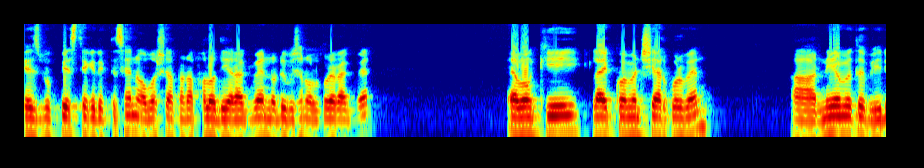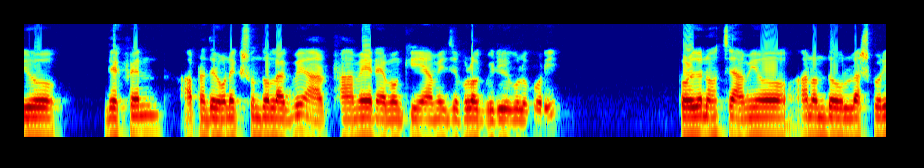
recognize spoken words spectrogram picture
ফেসবুক পেজ থেকে দেখতেছেন, অবশ্যই আপনারা ফলো দিয়ে রাখবেন নোটিফিকেশন অল করে রাখবেন, এবং কি লাইক কমেন্ট শেয়ার করবেন। আর নিয়মিত ভিডিও দেখবেন, আপনাদের অনেক সুন্দর লাগবে। আর ফার্মের এবং কি আমি যে ব্লগ ভিডিওগুলো করি, প্রয়োজন হচ্ছে আমিও আনন্দ উল্লাস করি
